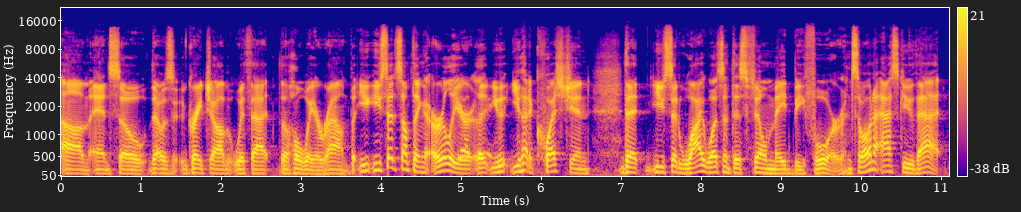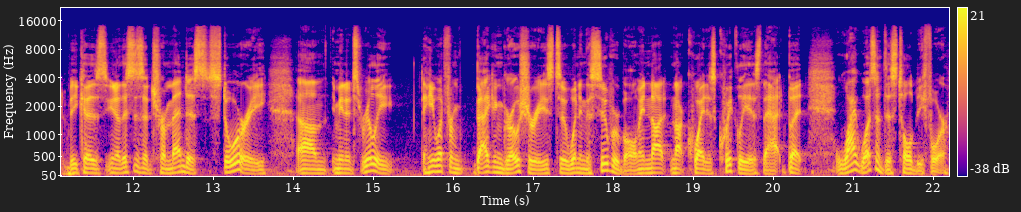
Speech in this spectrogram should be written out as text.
Um, and so that was a great job with that the whole way around. But you, you said something earlier Yeah, that you, you had a question that you said, why wasn't this film made before? And so I want to ask you that because, you know, this is a tremendous story. Um, I mean, it's really, he went from bagging groceries to winning the Super Bowl. I mean, not, not quite as quickly as that, but why wasn't this told before?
